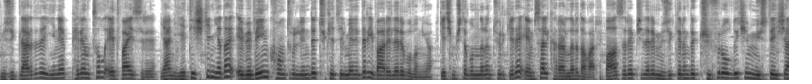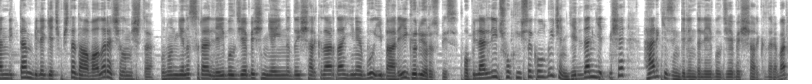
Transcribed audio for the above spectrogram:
Müziklerde de yine parental advisory yani yetişkin ya da ebeveyn kontrolünde tüketilmelidir ibareleri bulunuyor. Geçmişte bunların Türkiye'de emsal kararları da var. Bazı rapçilere müziklerinde küfür olduğu için müstehcenlikten bile geçmişte davalar açılmıştı. Bunun yanı sıra Label C5'in yayınladığı şarkılarda yine bu ibareyi görüyoruz biz. Popülerliği çok yüksek olduğu için 7'den 70'e herkesin dilinde Label C5 şarkıları var.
